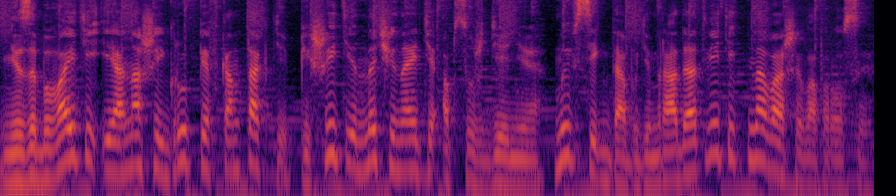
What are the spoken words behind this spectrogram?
Не забывайте и о нашей группе ВКонтакте. Пишите, начинайте обсуждение. Мы всегда будем рады ответить на ваши вопросы.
